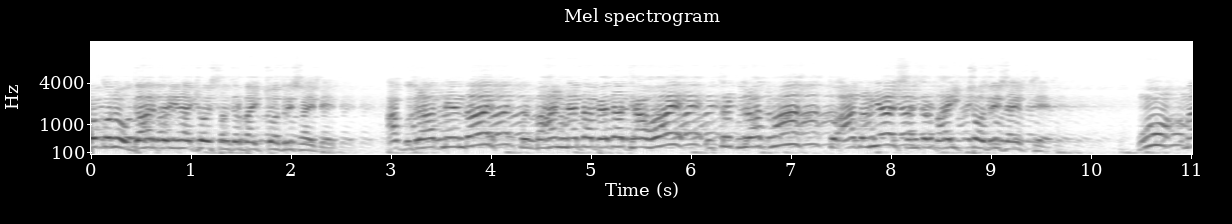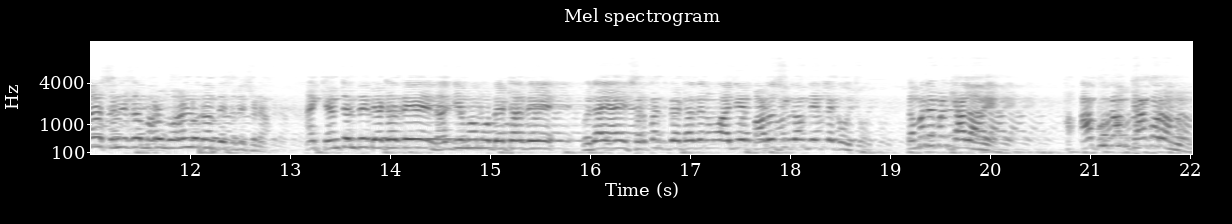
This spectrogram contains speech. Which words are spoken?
લોકોનો ઉદ્ધાર કરી નાખ્યો શંકરભાઈ ચૌધરી સાહેબે. આ ગુજરાતની અંદર કોઈ મહાન નેતા પેદા થયા હોય ઉત્તર ગુજરાતમાં, તો આદરણીય શંકરભાઈ ચૌધરી સાહેબ છે. હું અમારા સનેસડા મારું મોહનનું કામ છે સનેસડા અહીં ખેમચંદભાઈ બેઠા છે, નાગજી મામો બેઠા છે બધા અહીં સરપંચ બેઠા છે હું આજે પાડોશી ગામ એટલે કહું છું. તમને પણ ખ્યાલ આવે. આખું ગામ ઠાકોરાનું.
